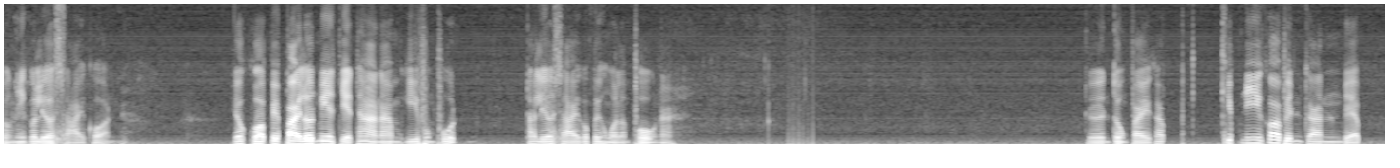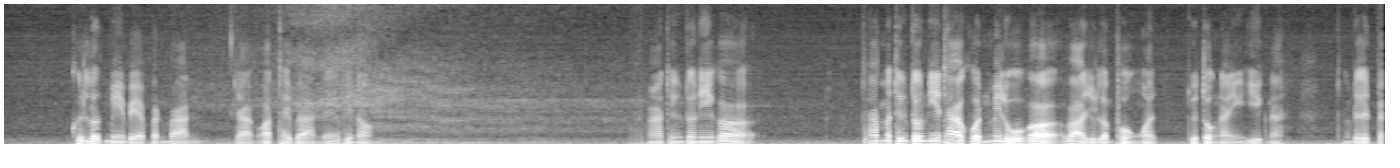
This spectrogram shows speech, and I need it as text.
ตรงนี้ก็เลี้ยวซ้ายก่อนเลี้ยวขวาไปป้ายรถเมล์เจ็ดห้านะเมื่อกี้ผมพูด ถ้าเลี้ยวซ้ายก็ไปหัวลำโพงนะเดินตรงไปครับ คลิปนี้ก็เป็นการแบบขึ้นรถเมล์แบบบ้านๆจากออสไทยบ้านเด้อพี่น้อง มาถึงตรงนี้ก็ ถ้ามาถึงตรงนี้ถ้าคนไม่รู้ก็ว่าอยู่ลำโพงว่าอยู่ตรงไหนอีกนะต้องเดินไป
